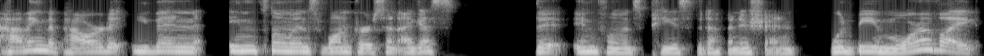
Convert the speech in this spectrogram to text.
having the power to even influence one person. I guess the influence piece, the definition would be more of like,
